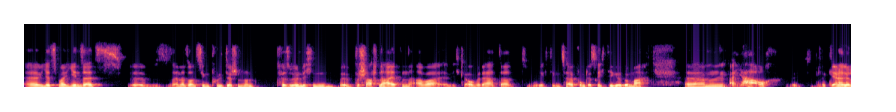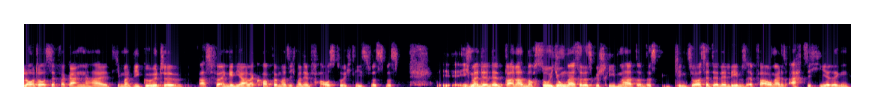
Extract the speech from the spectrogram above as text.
Äh, jetzt mal jenseits äh, seiner sonstigen politischen und persönlichen Beschaffenheiten, aber ich glaube, der hat da zum richtigen Zeitpunkt das Richtige gemacht. Ähm, ah ja, auch generell Leute aus der Vergangenheit, jemand wie Goethe, was für ein genialer Kopf, wenn man sich mal den Faust durchliest, was, was, ich meine, der, der war dann noch so jung, als er das geschrieben hat und das klingt so, als hätte er eine Lebenserfahrung eines 80-Jährigen,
